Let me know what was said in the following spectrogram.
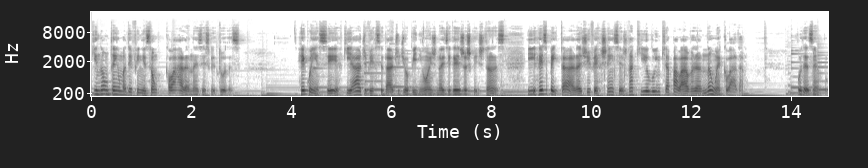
que não têm uma definição clara nas Escrituras reconhecer que há diversidade de opiniões nas igrejas cristãs e respeitar as divergências naquilo em que a palavra não é clara. Por exemplo,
